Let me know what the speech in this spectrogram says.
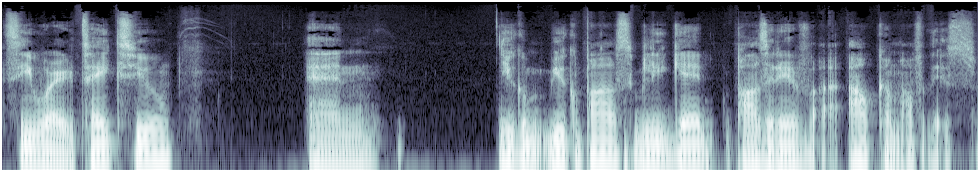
see where it takes you, and you could you could possibly get positive outcome of this.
